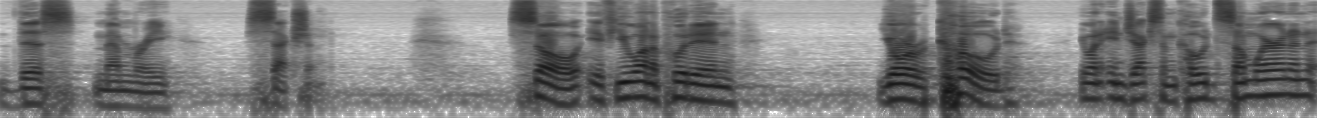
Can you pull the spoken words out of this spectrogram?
this memory section. So if you want to put in your code, you want to inject some code somewhere in an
